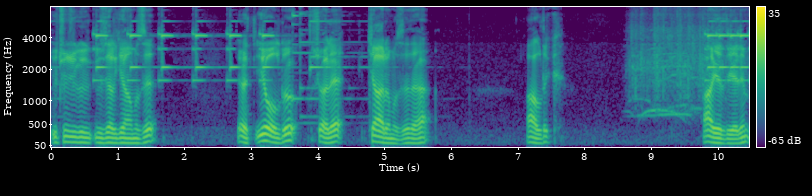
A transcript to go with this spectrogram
Üçüncü gü- güzergahımızı. Evet iyi oldu. Şöyle karımızı da aldık. Hayır diyelim.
